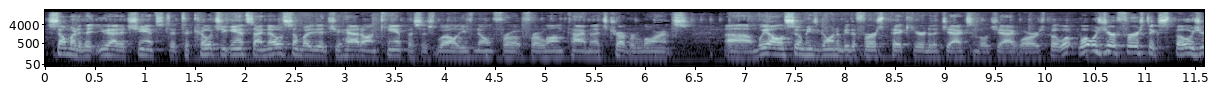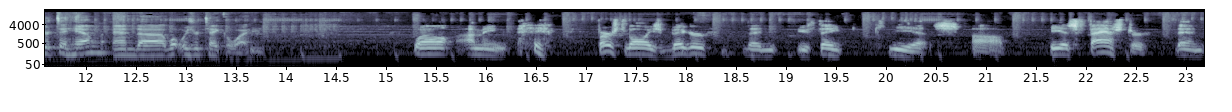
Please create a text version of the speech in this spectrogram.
somebody that you had a chance to, to coach against. I know somebody that you had on campus as well, you've known for, for a long time, and that's Trevor Lawrence. Um, we all assume he's going to be the first pick here to the Jacksonville Jaguars. But what, what was your first exposure to him, and uh, what was your takeaway? Well, I mean, first of all, he's bigger than you think he is. Uh, he is faster than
